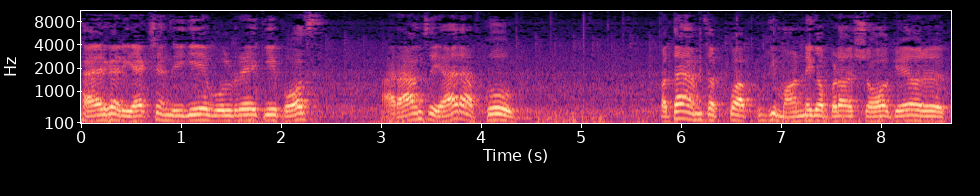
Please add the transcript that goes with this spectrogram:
फायर का रिएक्शन देखिए, बोल रहे हैं कि बॉस आराम से यार आपको, पता है हम सबको आपको की मारने का बड़ा शौक है और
